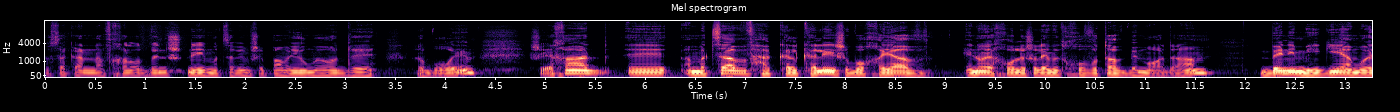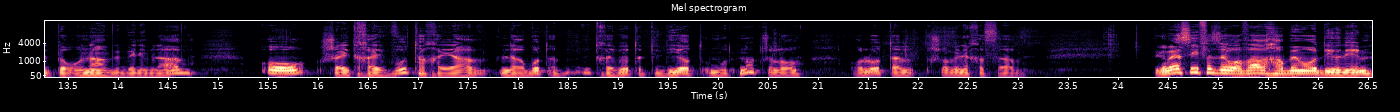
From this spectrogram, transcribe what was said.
עושה כאן הבחנות בין שני מצבים שפעם היו מאוד אה, לא ברורים, שאחד, אה, המצב הכלכלי שבו חייב אינו יכול לשלם את חובותיו במועדם, בין אם הגיע מועד פירעונם ובין אם לאו, או שההתחייבות החייב, לרבות התחייבויות עתידיות ומותנות שלו, עולות על שווי נכסיו. לגבי הסעיף הזה הוא עבר הרבה מאוד דיונים,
